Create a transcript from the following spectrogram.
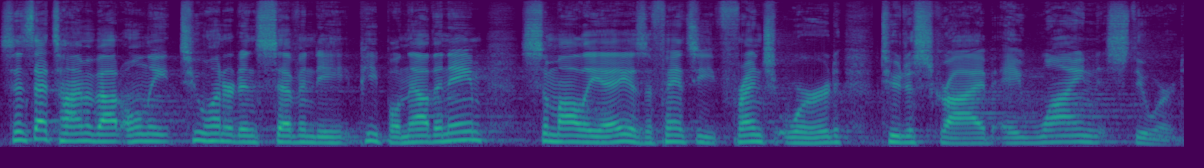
Since that time, about only 270 people. Now, the name sommelier is a fancy French word to describe a wine steward,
